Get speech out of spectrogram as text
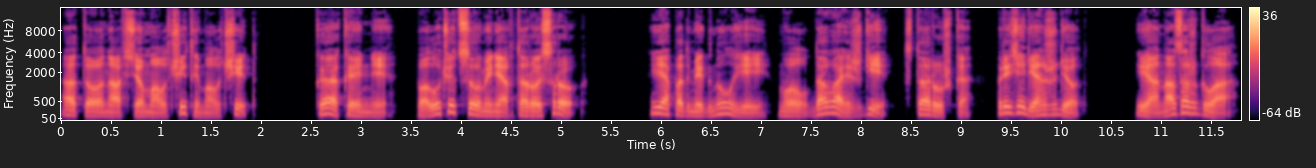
а то она все молчит и молчит. Как, Энни, получится у меня второй срок? Я подмигнул ей, мол, давай, жги, старушка, президент ждет. И она зажгла.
